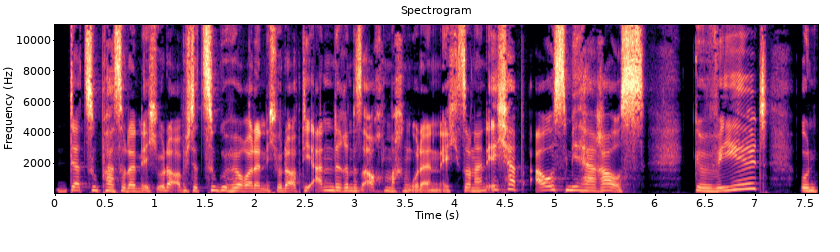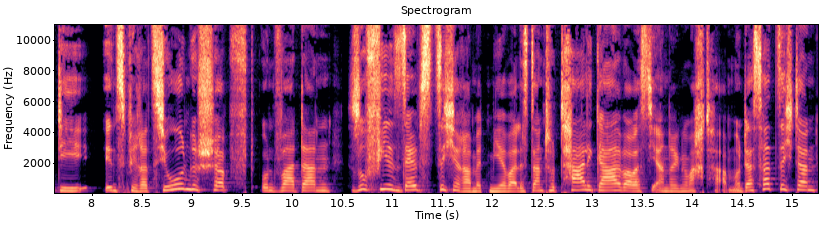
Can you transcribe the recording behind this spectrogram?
dazu passe oder nicht oder ob ich dazugehöre oder nicht oder ob die anderen das auch machen oder nicht, sondern ich habe aus mir heraus gewählt und die Inspiration geschöpft und war dann so viel selbstsicherer mit mir, weil es dann total egal war, was die anderen gemacht haben. Und das hat sich dann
